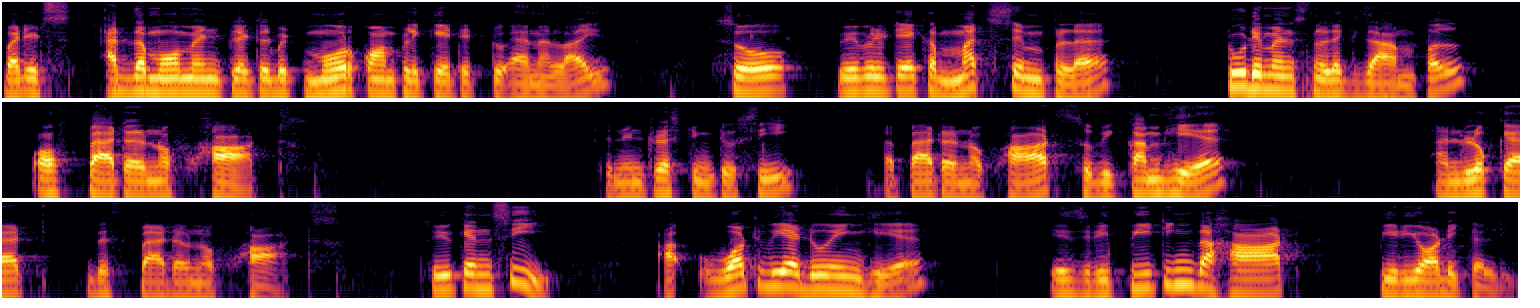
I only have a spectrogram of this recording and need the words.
but it is at the moment a little bit more complicated to analyze. So, we will take a much simpler two dimensional example of pattern of hearts. It is an interesting to see a pattern of hearts. So, we come here and look at this pattern of hearts. So, you can see uh, what we are doing here is repeating the hearts periodically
